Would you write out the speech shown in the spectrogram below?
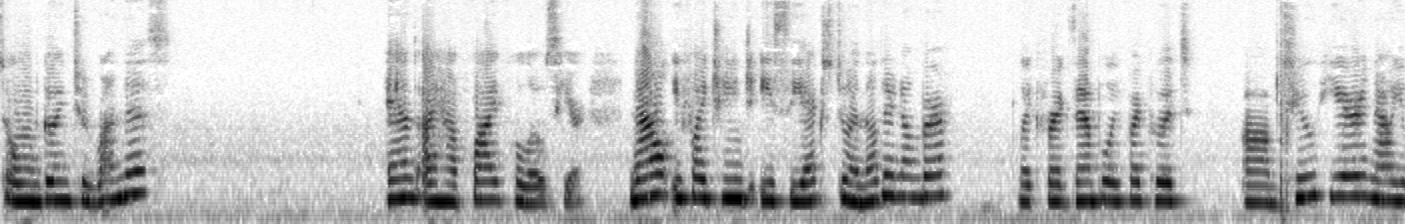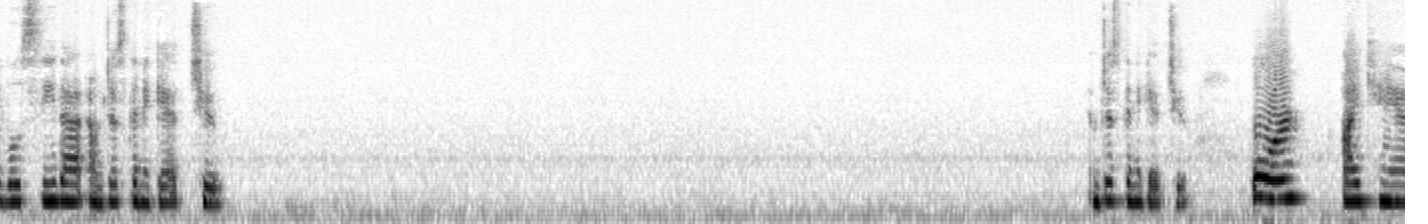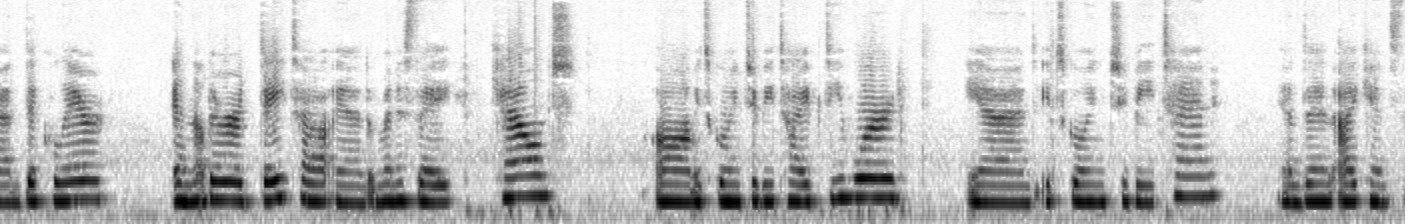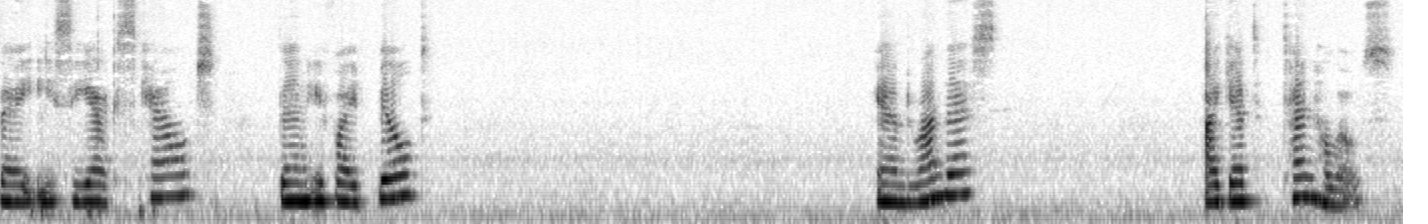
So I'm going to run this and I have five hellos here. Now if I change ECX to another number, like for example, if I put um, 2 here, now you will see that I'm just going to get 2. I'm just going to get 2. Or I can declare another data and I'm going to say count. Um, it's going to be type D word and it's going to be 10 and then I can say ECX count. Then if I build and run this I get 10 hellos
